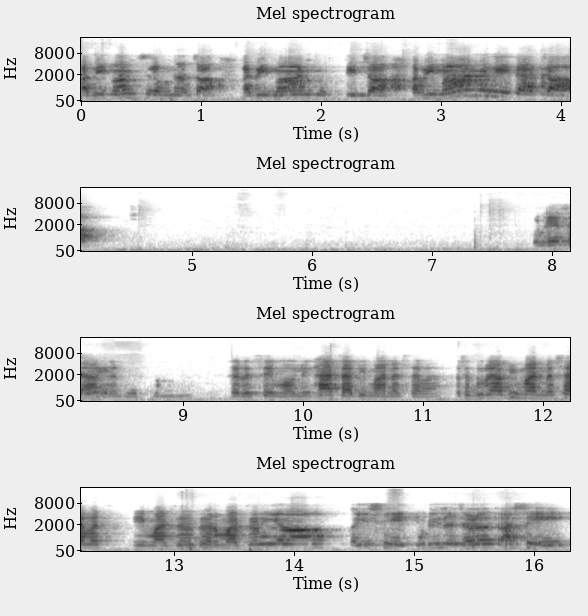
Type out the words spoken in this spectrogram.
अभिमान श्रवणाचा अभिमान मुक्तीचा अभिमान वेदाचा. खरंच आहे माऊली. हाच अभिमान असावा. तसा दुराभिमान नसावाच हे माझं घर माझं. या पैसे पुढील जळत असे.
